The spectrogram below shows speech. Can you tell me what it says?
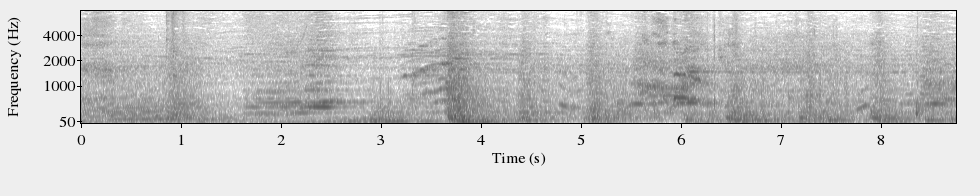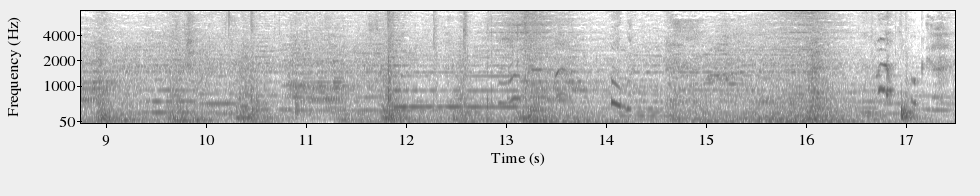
Oh, god.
